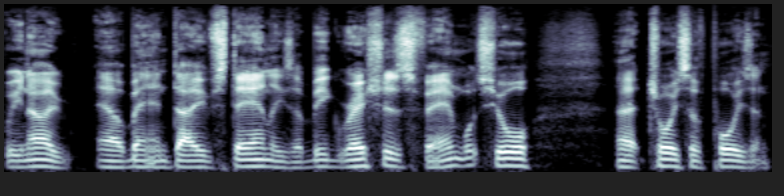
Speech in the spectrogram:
we know our man Dave Stanley's a big Reschs fan. What's your uh, choice of poison?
